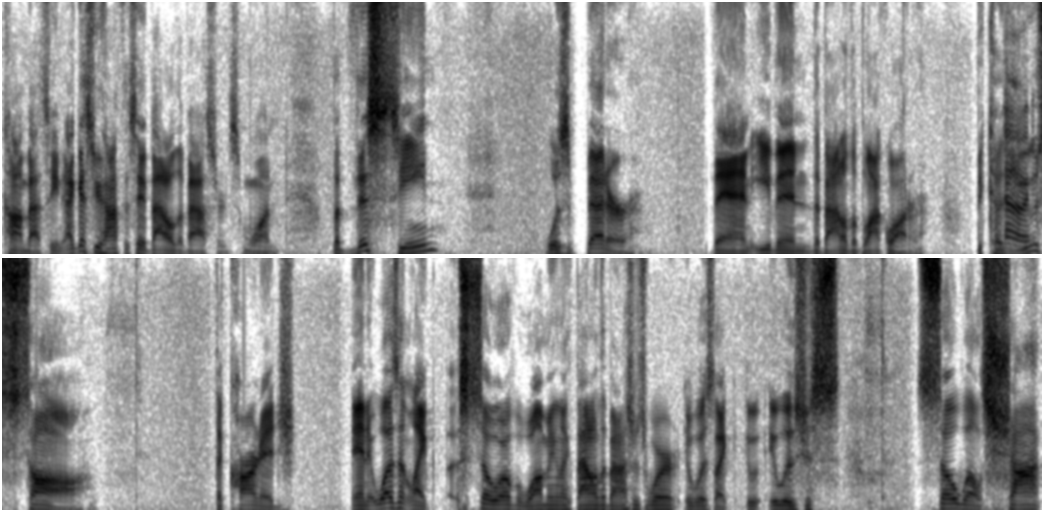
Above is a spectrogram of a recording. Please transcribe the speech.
combat scene. I guess you have to say Battle of the Bastards one. But this scene was better than even the Battle of the Blackwater because Oh. you saw the carnage and it wasn't like so overwhelming like Battle of the Bastards were. It was like it, it was just so well shot.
